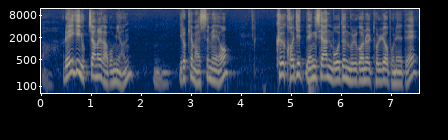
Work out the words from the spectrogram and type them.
어, 레이기 6장을 가보면 음, 이렇게 말씀해요. 그 거짓 맹세한 모든 물건을 돌려보내되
